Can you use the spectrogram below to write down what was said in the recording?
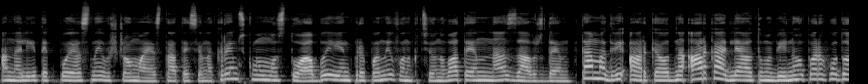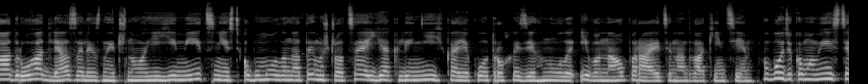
аналітик пояснив, що має статися на Кримському мосту, аби він припинив функціонувати назавжди. Там дві арки: одна арка для автомобільного переходу, а друга для залізничного. Її міцність обумовлена тим, що це як лінійка, яку трохи зігнули, і вона опирається на два кінці. У будь-якому місці,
